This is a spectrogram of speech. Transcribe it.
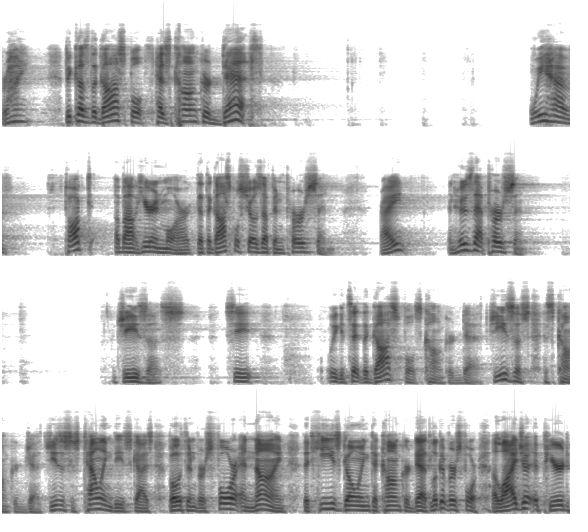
Right? Because the gospel has conquered death. We have talked about here in Mark that the gospel shows up in person, right? And who's that person? Jesus. See, we could say the gospel's conquered death. Jesus has conquered death. Jesus is telling these guys, both in verse 4 and 9, that he's going to conquer death. Look at verse 4. Elijah appeared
